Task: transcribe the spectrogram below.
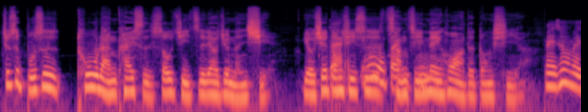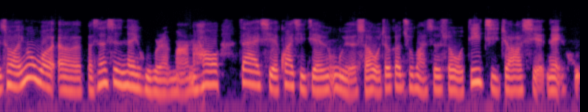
就是不是突然开始收集资料就能写，有些东西是长期内化的东西啊。没错没错，因为我呃本身是内湖人嘛，然后在写《怪奇捷运物语》的时候，我就跟出版社说，我第一集就要写内湖，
